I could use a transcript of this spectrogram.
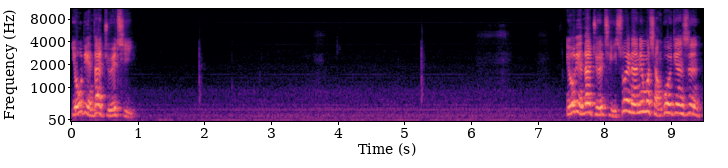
有点在崛起，有点在崛起。所以呢，你有没有想过一件事？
